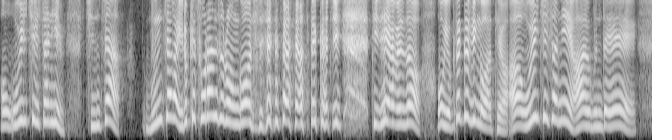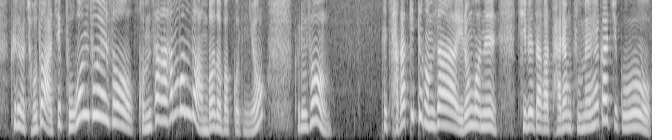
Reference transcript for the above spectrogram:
어, 5174님, 진짜 문자가 이렇게 소란스러운 건 제가 여태까지 디제이 하면서, 어, 역대급인 것 같아요. 아, 5174님, 아유, 근데, 그래요. 저도 아직 보건소에서 검사 한 번도 안 받아봤거든요. 그래서, 그 자가키트 검사 이런 거는 집에다가 다량 구매해가지고,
